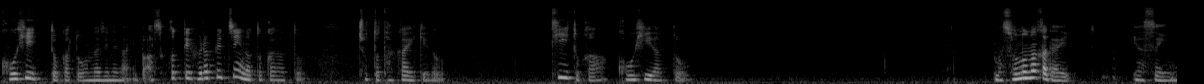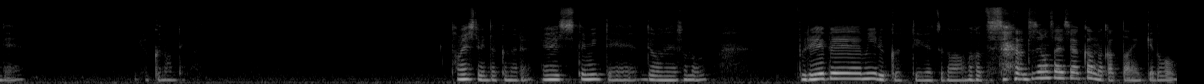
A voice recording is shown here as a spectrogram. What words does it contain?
コーヒーとかと同じ値段やっぱあそこってフラペチーノとかだとちょっと高いけどティーとかコーヒーだと、まあ、その中で安いんでよく飲んでます。試してみたくなる。えー、してみて。でもねそのブレーベーミルクっていうやつがなんか私私も最初分かんなかったんやけど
